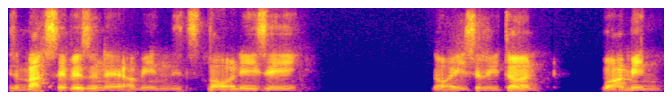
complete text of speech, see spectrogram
is a massive isn't it? I mean it's not an easy not easily done. But i mean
